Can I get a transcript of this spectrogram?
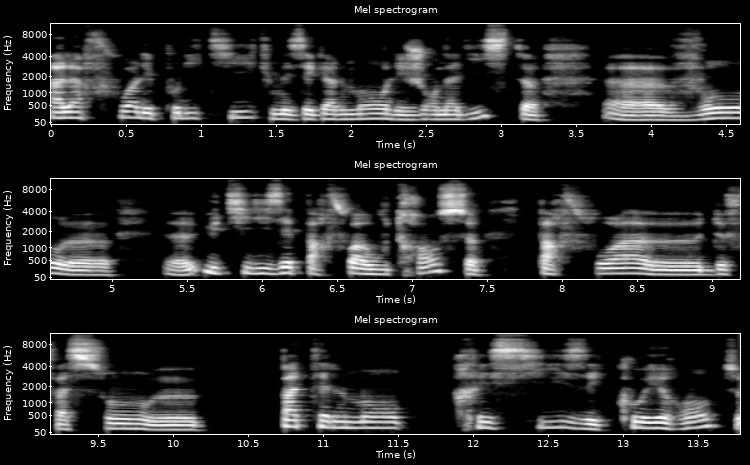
à la fois les politiques, mais également les journalistes euh, vont utiliser parfois outrance, parfois de façon pas tellement précise et cohérente,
